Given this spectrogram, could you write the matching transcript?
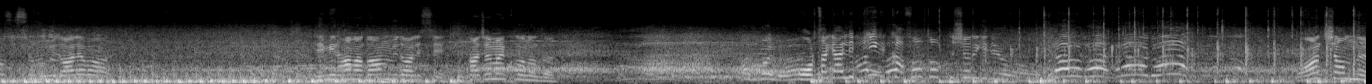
pozisyonu müdahale var. Emirhan Adan müdahalesi. Taç hemen kullanıldı. Hadi gol be. Orta geldi. Bir kafa top dışarı gidiyor. Bravo Doğan. Bravo Doğan. Doğan Çamlı.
